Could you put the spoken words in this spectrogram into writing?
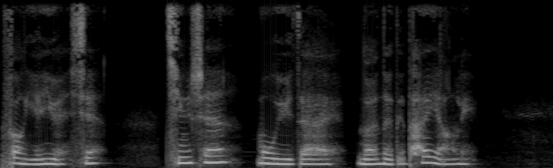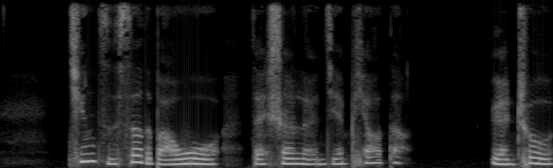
放眼远山，青山沐浴在暖暖的太阳里。青紫色的薄雾在山峦间飘荡，远处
